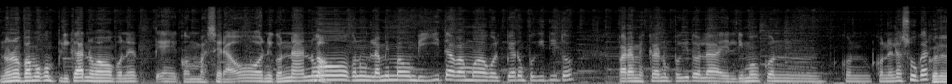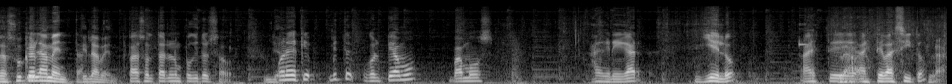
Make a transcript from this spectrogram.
No nos vamos a complicar, no vamos a poner eh, con macerador ni con nada, no, No. con un- la misma bombillita vamos a golpear un poquitito para mezclar un poquito la- el limón con, con- con el azúcar, Con el azúcar y la menta, Y la menta. para soltarle un poquito el sabor. Ya. Una vez que, ¿viste? Golpeamos, vamos a agregar hielo a este, Claro. a este vasito, Claro.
